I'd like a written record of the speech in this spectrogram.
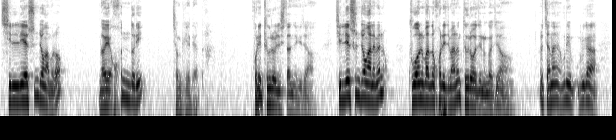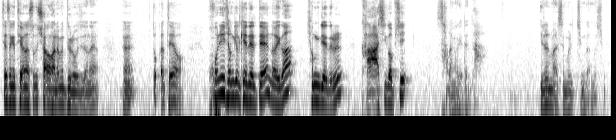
진리에 순종함으로 너희 혼들이 정결게 되었다. 혼이 있다는 얘기죠. 진리에 순종하려면 구원을 받는 혼이지만은 더러워지는 거죠. 그렇잖아요. 우리, 우리가 세상에 태어났어도 샤워하려면 더러워지잖아요. 예? 똑같아요. 혼이 정결케 될 때 너희가 형제들을 가식 없이 사랑하게 된다. 이런 말씀을 증거한 것입니다.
